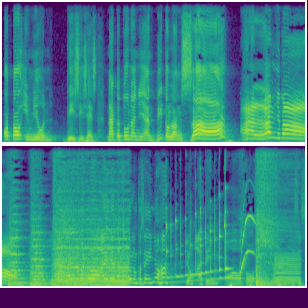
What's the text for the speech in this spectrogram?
autoimmune diseases. Natutunan nyo yan dito lang sa... Alam niyo ba? Yan, sana naman po ay nakatulong to sa inyo ha. Yung ating autoimmune disease.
